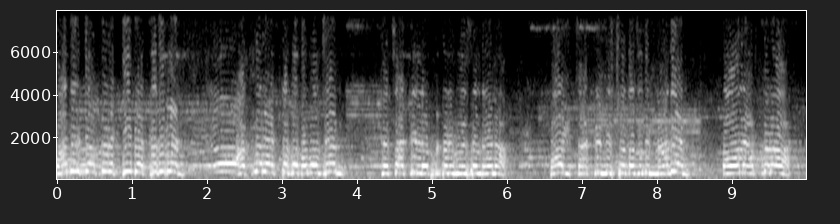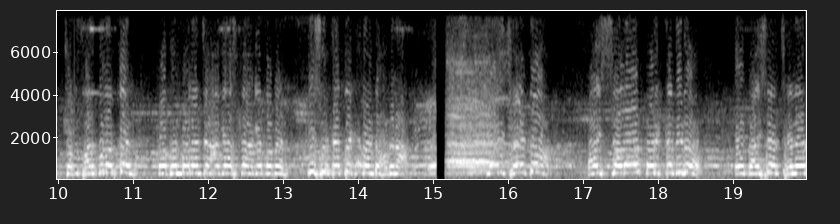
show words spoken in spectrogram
তাদেরকে আপনারা কি ব্যাখ্যা দিবেন? আপনারা একটা কথা বলছেন যে চাকরির ল্যাবরেটরি বুয়েসেল দেয় না। ভাই, চাকরির নিশ্চয়তা যদি না দেন তাহলে আপনারা যখন সার্কুলার দেন, তখন বলেন যে আগে আসলে আগে পাবেন। কিছুর ক্ষেত্রে কেন এটা হবে না? এই ছেলেটা বাইশ সালে পরীক্ষা দিল। এই বাইশের ছেলের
